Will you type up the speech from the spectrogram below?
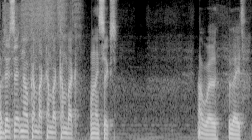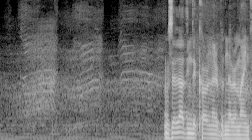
Oh, there's a... No, come back, come back, come back. 196. Oh well, too late. There's a lad in the corner, but never mind.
